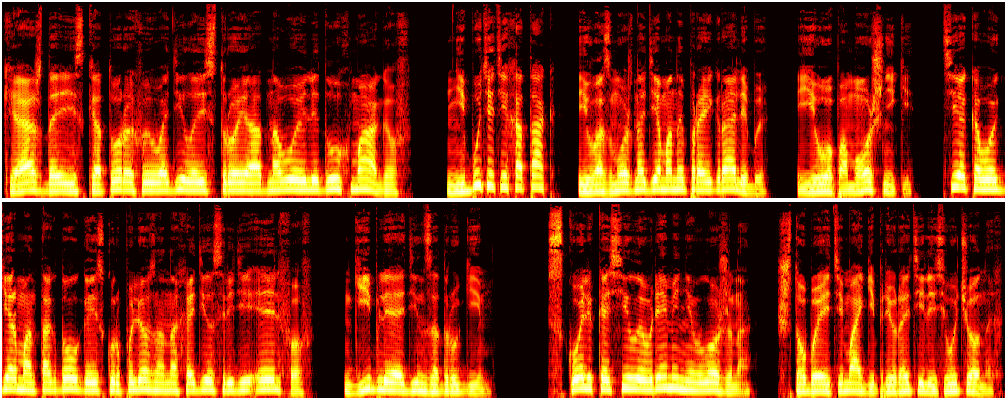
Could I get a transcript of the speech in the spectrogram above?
каждая из которых выводила из строя одного или двух магов. Не будь этих атак, и, возможно, демоны проиграли бы. Его помощники, те, кого Герман так долго и скрупулезно находил среди эльфов, гибли один за другим. Сколько сил и времени вложено, чтобы эти маги превратились в ученых,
